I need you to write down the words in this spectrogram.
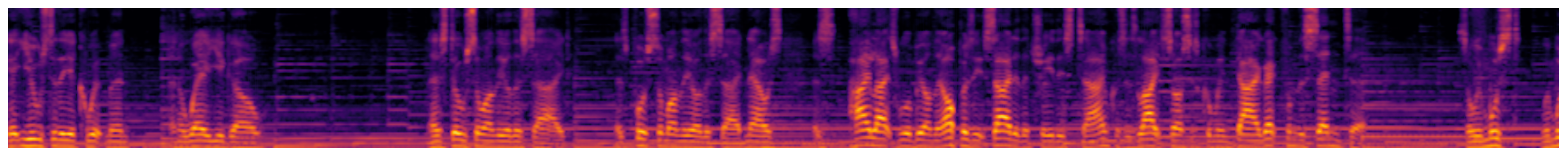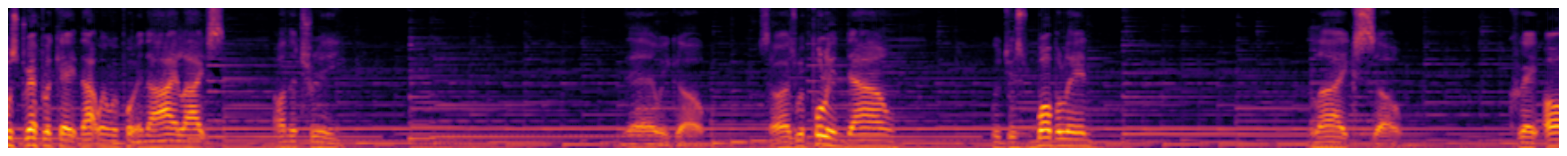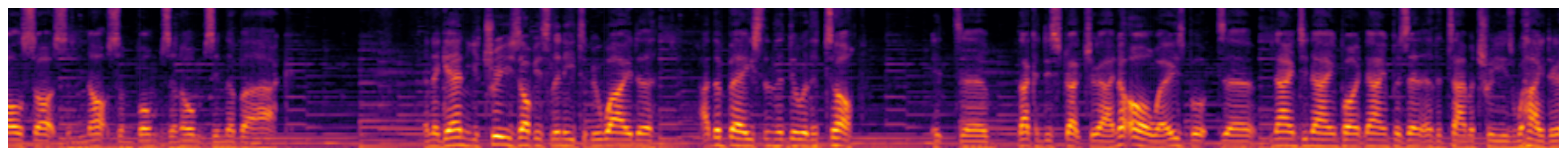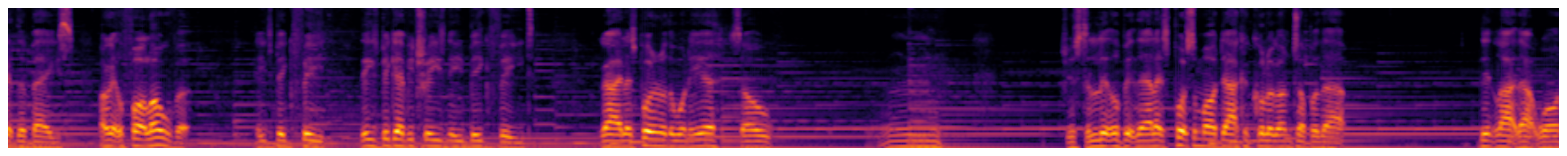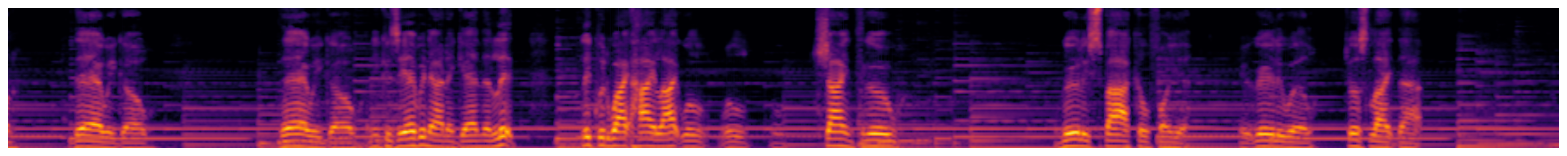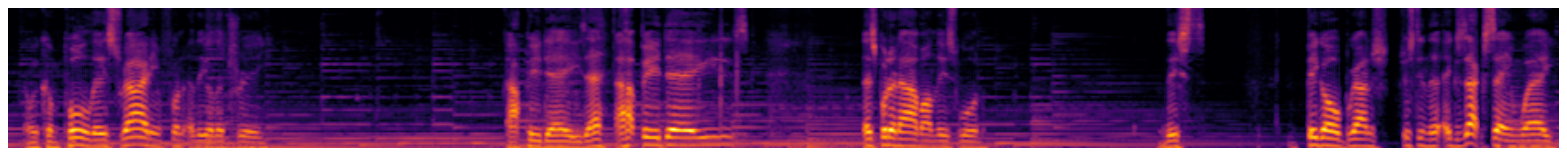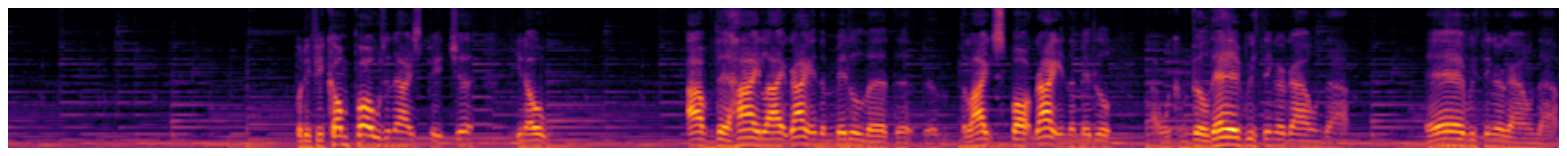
Get used to the equipment, and away you go. Let's do some on the other side. Let's put some on the other side. Now, as, as highlights will be on the opposite side of the tree this time, because there's light sources coming direct from the centre. So we must we must replicate that when we're putting the highlights on the tree. There we go. So as we're pulling down, we're just wobbling like so create all sorts of knots and bumps and humps in the bark. And again, your trees obviously need to be wider at the base than they do at the top. It uh, that can distract your eye. Not always, but 99.9% uh, of the time, a tree is wider at the base, or it'll fall over. Needs big feet. These big heavy trees need big feet. Right, let's put another one here. So, mm, just a little bit there. Let's put some more darker colour on top of that. Didn't like that one. There we go. There we go. And you can see every now and again the li- liquid white highlight will, will, will shine through, really sparkle for you. It really will. Just like that. And we can pull this right in front of the other tree. Happy days, eh? Happy days. Let's put an arm on this one. This big old branch just in the exact same way. But if you compose a nice picture, you know, have the highlight right in the middle, the, the, the, the light spot right in the middle, and we can build everything around that. Everything around that.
